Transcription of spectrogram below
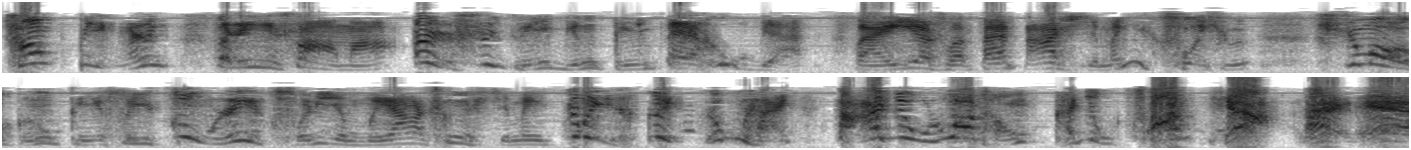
藏兵人，四人上马，二十军兵跟在后边。三爷说：“咱打西门出去。”徐茂公跟随众人出离牧羊城西门，直奔黑龙山，打救罗通，可就闯下来了。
